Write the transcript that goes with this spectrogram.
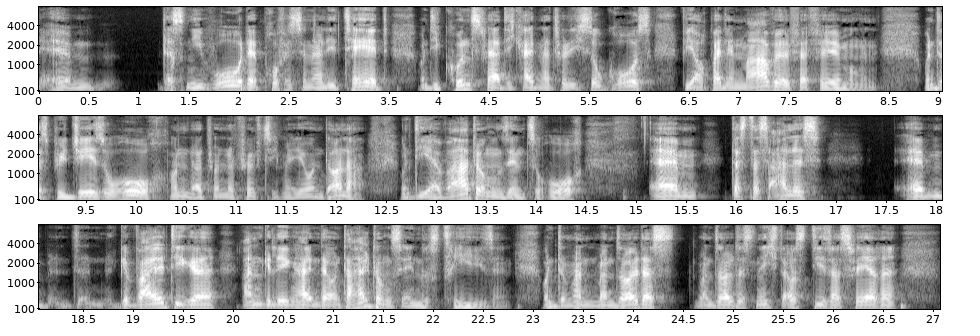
ähm, das Niveau der Professionalität und die Kunstfertigkeit natürlich so groß, wie auch bei den Marvel-Verfilmungen. Und das Budget so hoch, 100, 150 Millionen Dollar. Und die Erwartungen sind so hoch, ähm, dass das alles ähm, gewaltige Angelegenheiten der Unterhaltungsindustrie sind. Und man, man soll das, man soll das nicht aus dieser Sphäre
